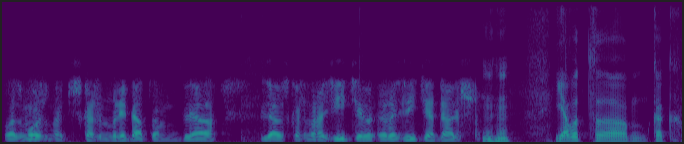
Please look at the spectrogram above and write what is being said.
возможно, скажем, ребятам для, для скажем, развития, развития дальше. Мгм. Я вот э, как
